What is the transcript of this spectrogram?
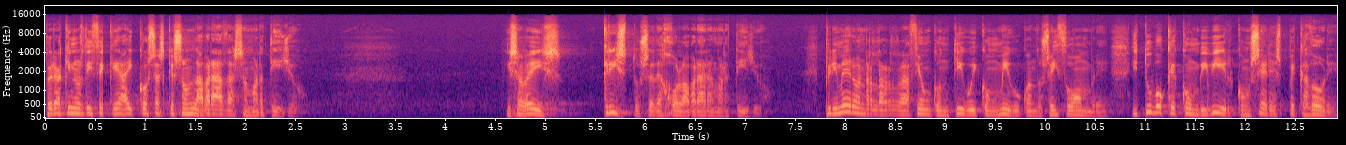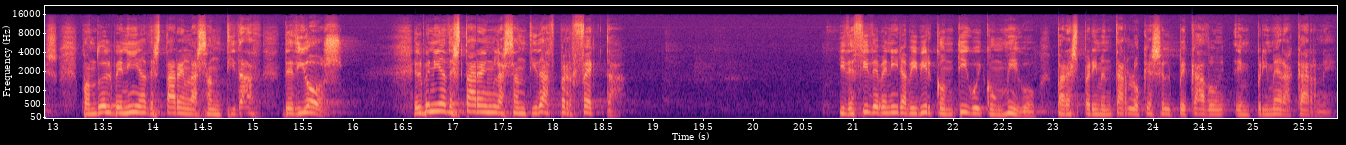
Pero aquí nos dice que hay cosas que son labradas a martillo. Y sabéis, Cristo se dejó labrar a martillo. Primero en la relación contigo y conmigo cuando se hizo hombre y tuvo que convivir con seres pecadores, cuando Él venía de estar en la santidad de Dios. Él venía de estar en la santidad perfecta y decide venir a vivir contigo y conmigo para experimentar lo que es el pecado en primera carne,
